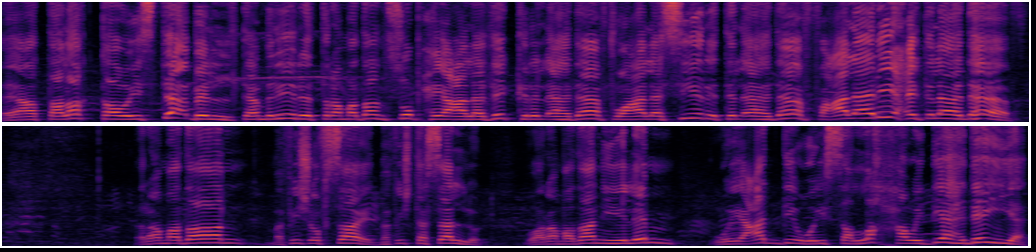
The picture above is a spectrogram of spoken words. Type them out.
يتلقى ويستقبل تمريرة رمضان صبحي على ذكر الأهداف وعلى سيرة الأهداف على ريحة الأهداف. رمضان مفيش أوفسايد مفيش تسلل ورمضان يلم ويعدي ويصلحها ويديها هدية.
